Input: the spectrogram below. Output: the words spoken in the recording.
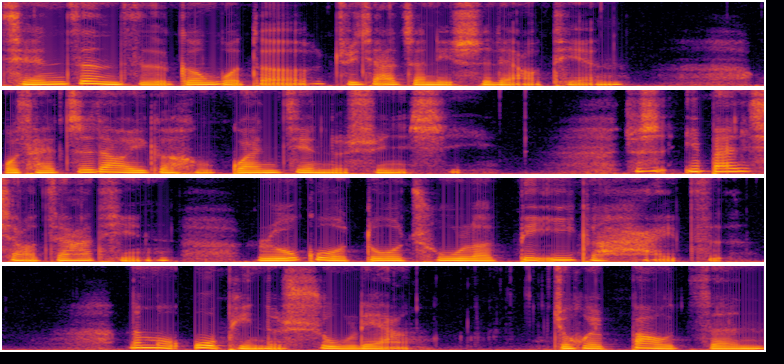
前阵子跟我的居家整理师聊天。我才知道一个很关键的讯息，就是一般小家庭如果多出了第一个孩子，那么物品的数量就会暴增，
